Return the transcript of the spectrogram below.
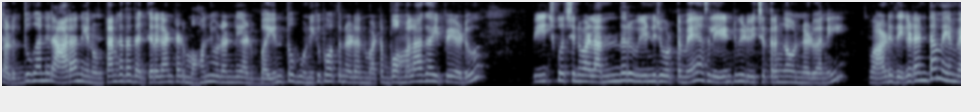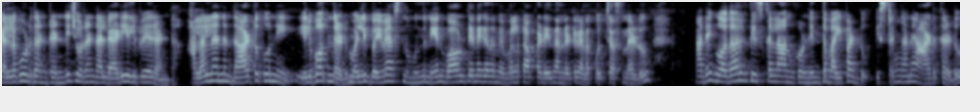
తడుద్దు కానీ రారా నేను ఉంటాను కదా దగ్గరగా అంటాడు. మొహం చూడండి ఆడు భయంతో వణికిపోతున్నాడనమాట. బొమ్మలాగా అయిపోయాడు. బీచ్‌కొచ్చిన వాళ్ళందరూ వీడిని చూడటమే అసలు ఏంటి వీడు విచిత్రంగా ఉన్నాడు అని. వాడు దిగడంట మేము వెళ్ళకూడదంటండి. చూడండి వాళ్ళ డాడీ వెళ్ళిపోయారంట అలలను దాటుకుని వెళ్ళిపోతున్నాడు మళ్ళీ భయమేస్తుంది. ముందు నేను బాగుంటేనే కదా మిమ్మల్ని కాపాడేది అన్నట్టు వెనక్కొచ్చేస్తున్నాడు. అదే గోదావరికి తీసుకెళ్ళాం అనుకోండి ఇంత భయపడ్డు. ఇష్టంగానే ఆడతాడు.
